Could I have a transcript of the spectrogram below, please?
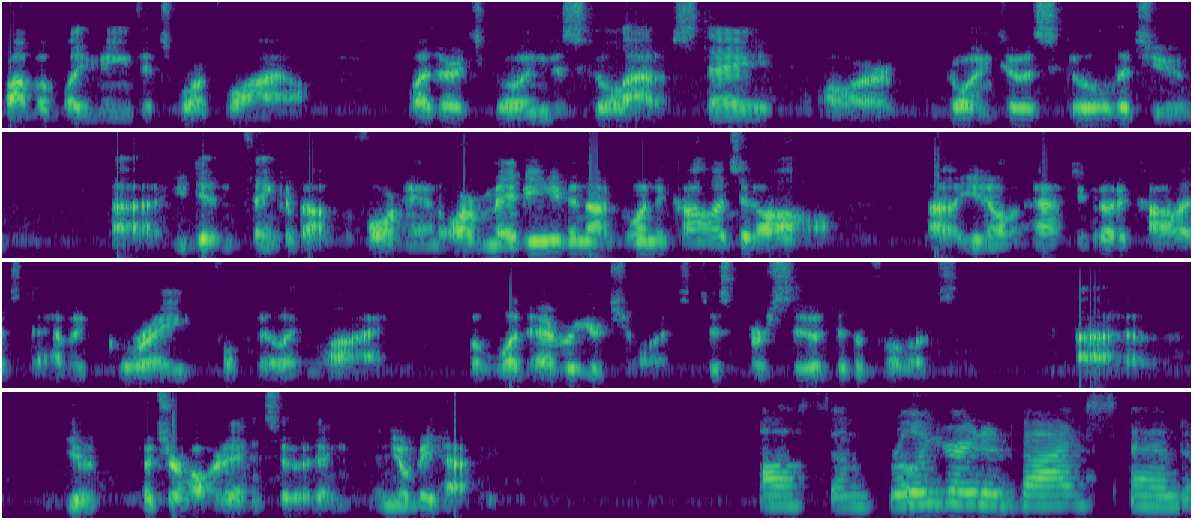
probably means it's worthwhile, whether it's going to school out of state or going to a school that you uh, you didn't think about beforehand, or maybe even not going to college at all. Uh, you don't have to go to college to have a great, fulfilling life. But whatever your choice, just pursue it to the fullest. Uh, you put your heart into it, and, and you'll be happy. Awesome. Really great advice and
